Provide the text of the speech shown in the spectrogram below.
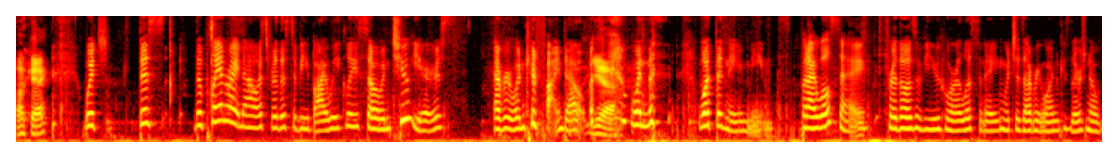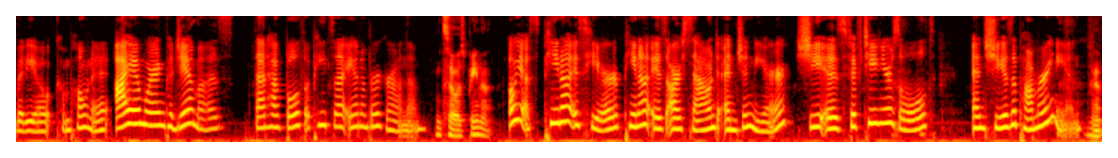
Okay. Which this the plan right now is for this to be bi-weekly, so in 2 years everyone can find out Yeah. when the, what the name means. But I will say, for those of you who are listening, which is everyone because there's no video component, I am wearing pajamas that have both a pizza and a burger on them. And so is Peanut. Oh, yes, Pina is here. Pina is our sound engineer. She is 15 years old and she is a Pomeranian. Yeah.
